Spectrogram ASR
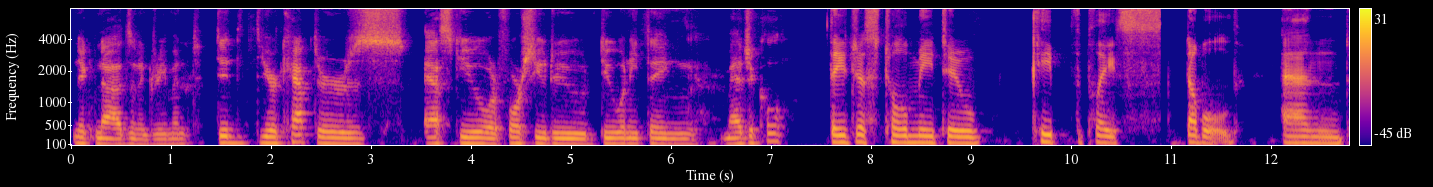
Nick nods in agreement. Did your captors ask you or force you to do anything magical? They just told me to keep the place doubled and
